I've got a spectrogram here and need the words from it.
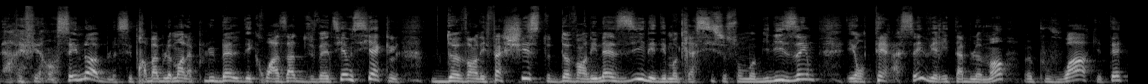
la référence est noble. C'est probablement la plus belle des croisades du XXe siècle. Devant les fascistes, devant les nazis, les démocraties se sont mobilisées et ont terrassé véritablement un pouvoir qui était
